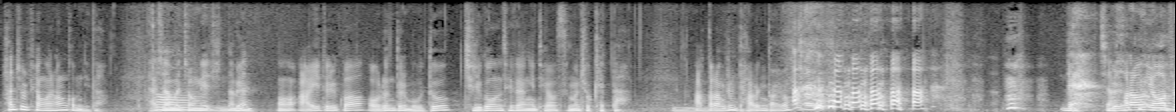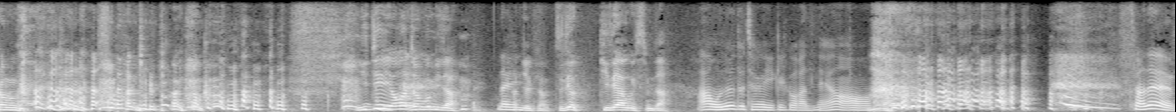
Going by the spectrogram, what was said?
한 줄 평을 한 겁니다. 다시 한번 어. 정리해 주신다면? 네. 어, 아이들과 어른들 모두 즐거운 세상이 되었으면 좋겠다. 음. 아까랑 좀 다른가요? 네. 자, 네. 허라운 영화평론가 한줄평 이제 영화 전문 기자 네. 한줄평 드디어 기대하고 있습니다. 아, 오늘도 제가 이길 것 같네요. 어. 저는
